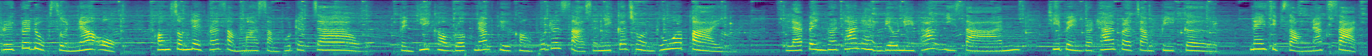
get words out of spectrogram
หรือกระดูกส่วนหน้าอกของสมเด็จพระสัมมาสัมพุทธเจ้า เป็นที่เคารพนับถือของพุทธศาสนิกชนทั่วไป และเป็นพระธาตุแห่งเดียวในภาคอีสาน ที่เป็นพระธาตุประจำปีเกิดใน 12 นักษัตริย์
